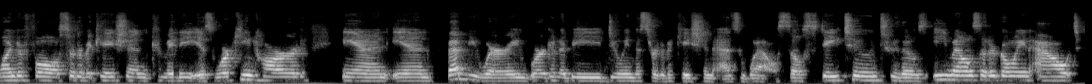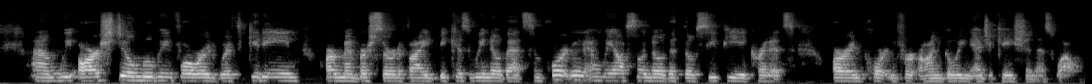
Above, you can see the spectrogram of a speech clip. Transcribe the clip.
wonderful certification committee is working hard and in february we're going to be doing the certification as well. So stay tuned to those emails that are going out. Um, we are still moving forward with getting our members certified because we know that's important and we also know that those cpa credits are important for ongoing education as well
